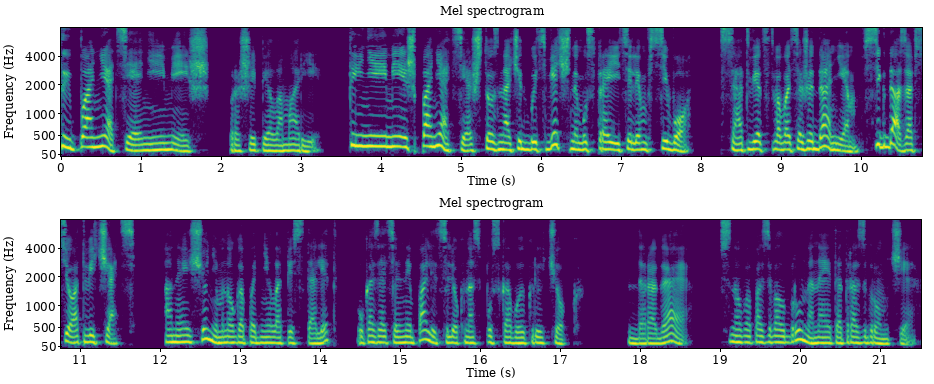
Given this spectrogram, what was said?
«Ты понятия не имеешь!» – прошипела Мари. «Ты не имеешь понятия, что значит быть вечным устроителем всего! Соответствовать ожиданиям, всегда за все отвечать!» Она еще немного подняла пистолет, указательный палец лег на спусковой крючок. «Дорогая», — снова позвал Бруно на этот раз громче.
